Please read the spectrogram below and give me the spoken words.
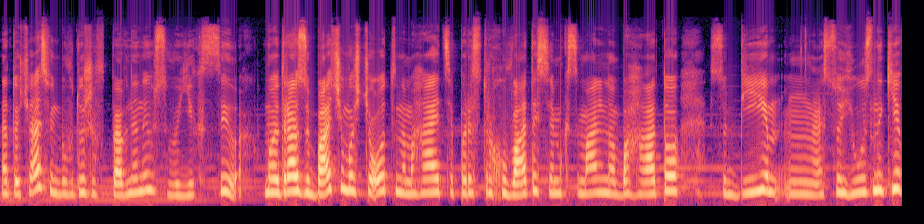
на той час він був дуже впевнений у своїх силах. Ми одразу бачимо, що Ото намагається перестрахуватися максимально багато собі союзників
